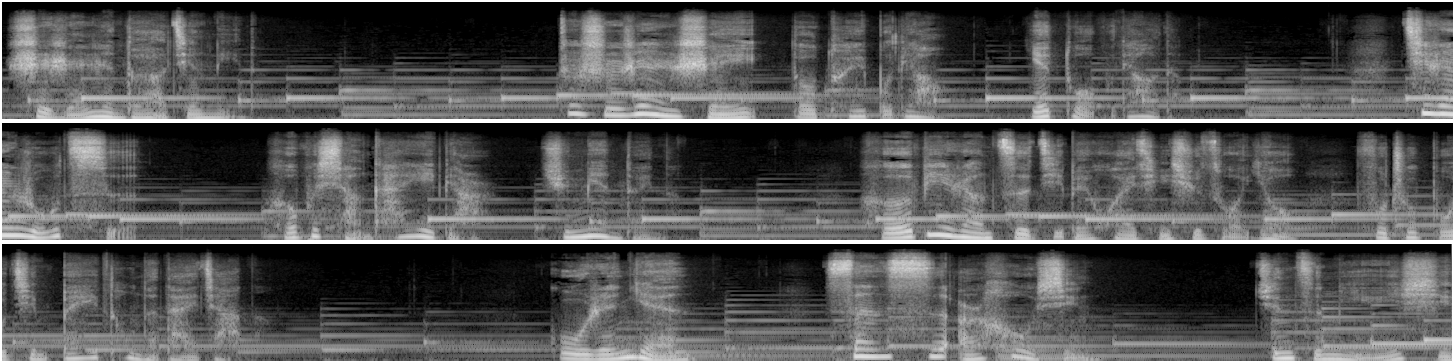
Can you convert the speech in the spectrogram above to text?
是人人都要经历的。这是任谁都推不掉，也躲不掉的。既然如此，何不想开一点去面对呢？何必让自己被坏情绪左右，付出不尽悲痛的代价呢？古人言：“三思而后行。”君子敏于行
